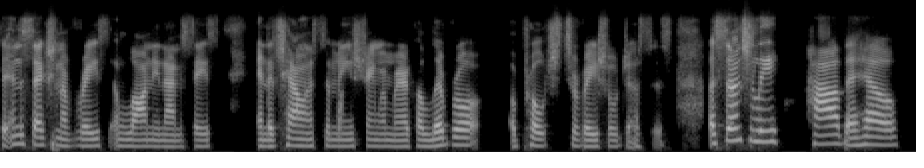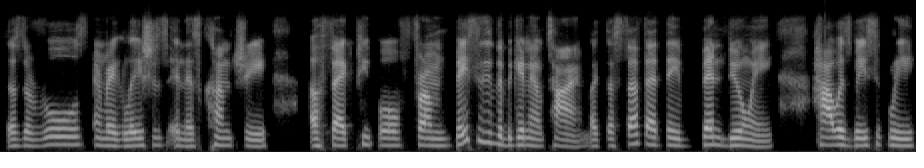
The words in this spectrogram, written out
the intersection of race and law in the United States and the challenge to mainstream America liberal approach to racial justice. Essentially, how the hell does the rules and regulations in this country affect people from basically the beginning of time? Like the stuff that they've been doing, how basically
